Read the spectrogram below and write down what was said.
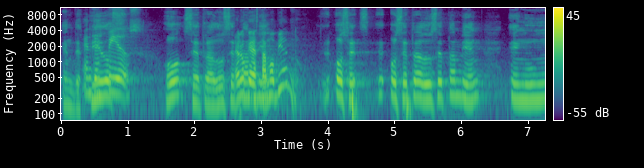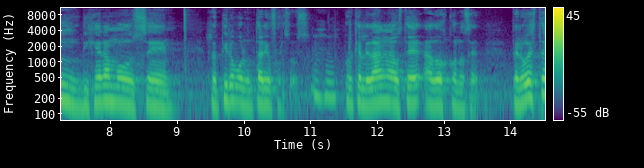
En despidos. O se traduce Es lo que estamos viendo. O se, o se traduce también en un, dijéramos, eh, retiro voluntario forzoso, porque le dan a usted a dos conocer. Pero este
